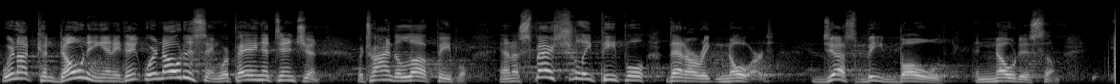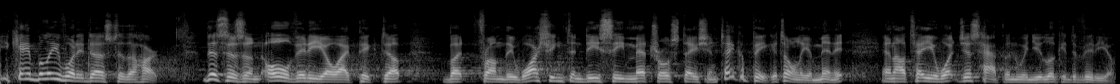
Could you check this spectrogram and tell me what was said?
We're not condoning anything, we're noticing, we're paying attention. We're trying to love people, and especially people that are ignored. Just be bold and notice them. You can't believe what it does to the heart. This is an old video I picked up but from the Washington, D.C. metro station. Take a peek, it's only a minute, and I'll tell you what just happened when you look at the video.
